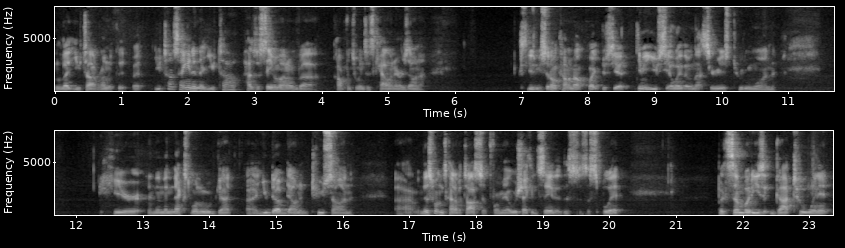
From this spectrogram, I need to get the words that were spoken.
let Utah run with it. But Utah's hanging in there. Utah has the same amount of uh, conference wins as Cal and Arizona. Excuse me. So don't count them out quite just yet. Give me UCLA though in that series, two to one. Here and then the next one we've got uh, UW down in Tucson. Um, this one's kind of a toss-up for me. I wish I could say that this is a split, but somebody's got to win it.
